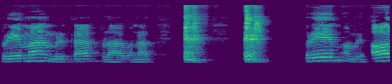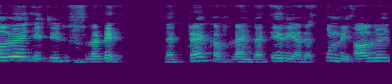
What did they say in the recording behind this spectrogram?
Prema Mrita Plavanat. Prem Amrit. Always it is flooded. That tract of land, that area, that kund is always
